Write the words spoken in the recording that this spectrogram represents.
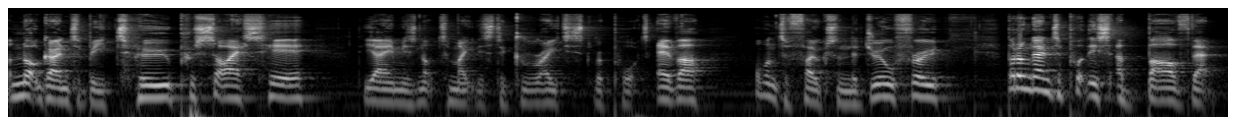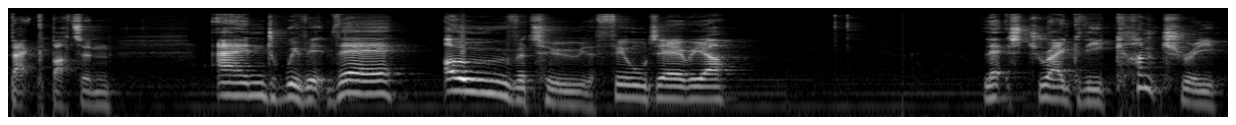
I'm not going to be too precise here the aim is not to make this the greatest report ever. I want to focus on the drill through, but I'm going to put this above that back button and with it there over to the fields area. Let's drag the country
